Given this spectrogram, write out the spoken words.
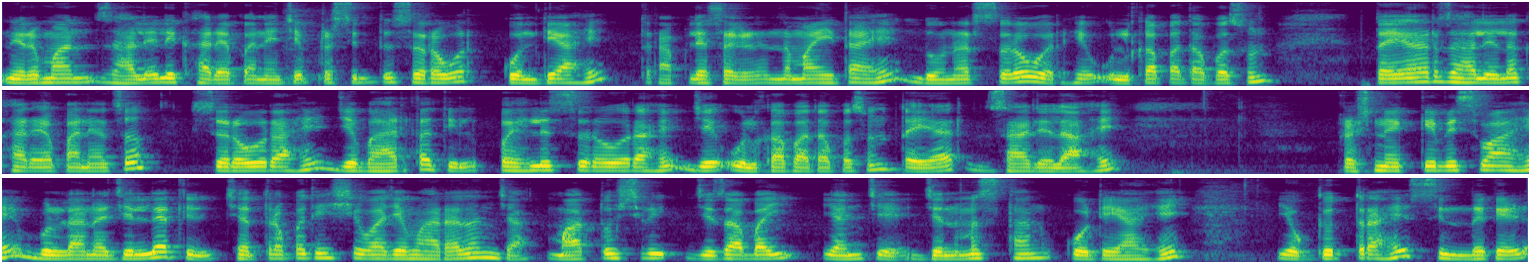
निर्माण झालेले खाऱ्या पाण्याचे प्रसिद्ध सरोवर कोणते आहे? तर आपल्या सगळ्यांना माहीत आहे लोणार सरोवर हे उल्कापातापासून तयार झालेलं खाऱ्या पाण्याचं सरोवर आहे जे भारतातील पहिलेच सरोवर आहे जे उल्कापातापासून तयार झालेलं आहे. प्रश्न एक्केवीसवा आहे बुलढाणा जिल्ह्यातील छत्रपती शिवाजी महाराजांच्या मातोश्री जिजाबाई यांचे जन्मस्थान कोठे आहे? योग्य उत्तर आहे. सिंदखेड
